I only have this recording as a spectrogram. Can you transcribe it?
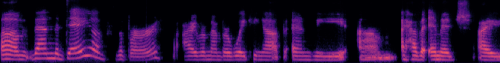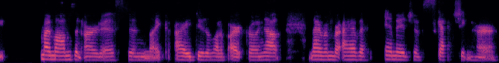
um, then the day of the birth i remember waking up and we um, i have an image. I my mom's an artist and like i did a lot of art growing up. And i remember i have an image of sketching her.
